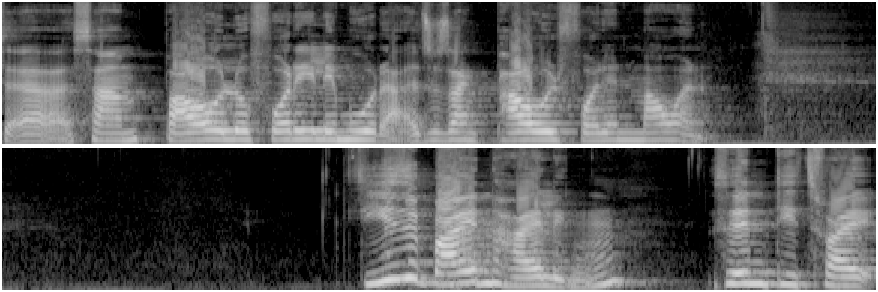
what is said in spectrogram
äh, San Paolo fuori le mura, also St. Paul vor den Mauern. Diese beiden Heiligen sind die zwei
